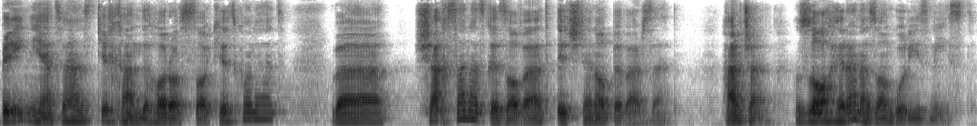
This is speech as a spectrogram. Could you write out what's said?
به این نیت است که خنده ها را ساکت کند و شخصا از قضاوت اجتناب بورزد. هرچند ظاهرا از آن گریز نیست.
